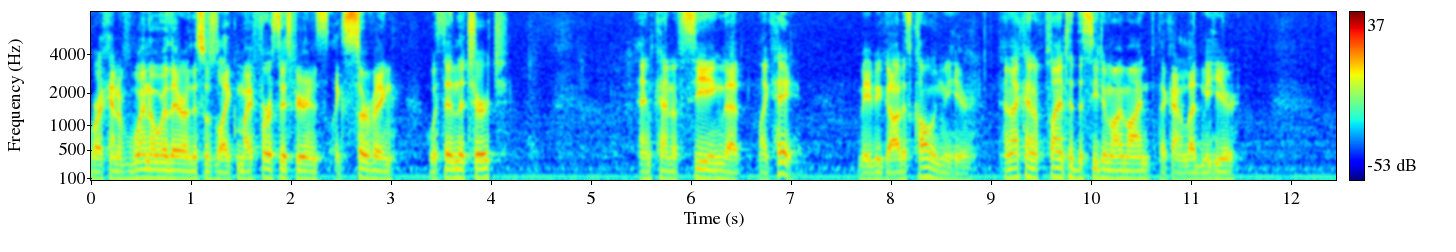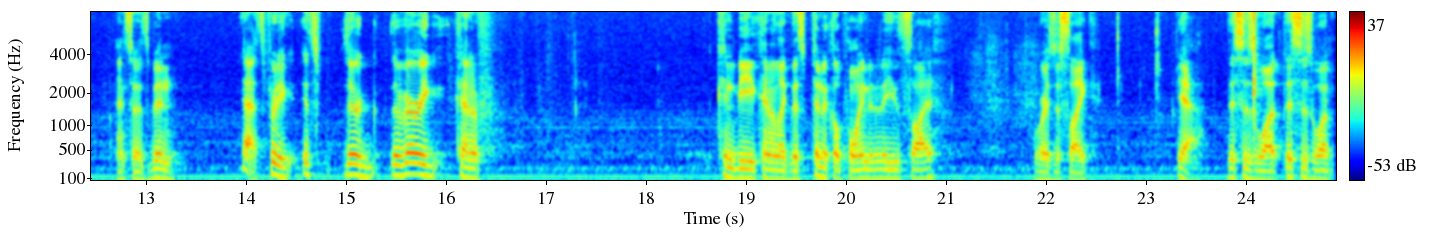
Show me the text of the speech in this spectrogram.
where I kind of went over there and this was like my first experience like serving within the church and kind of seeing that like hey maybe God is calling me here. And that kind of planted the seed in my mind that kind of led me here and so it's been yeah it's pretty it's they're they're very kind of can be kind of like this pinnacle point in a youth's life where it's just like yeah this is what this is what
